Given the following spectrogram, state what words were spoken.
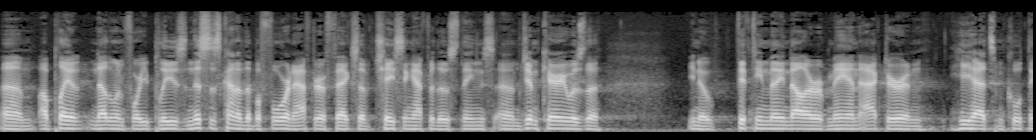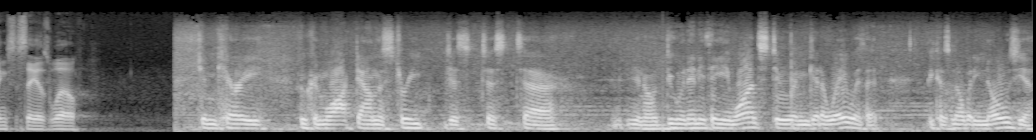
Um, I'll play another one for you, please. And this is kind of the before and after effects of chasing after those things. Um, Jim Carrey was the, you know, $15 million man actor, and he had some cool things to say as well. Jim Carrey, who can walk down the street just, just uh, you know, doing anything he wants to and get away with it because nobody knows you.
